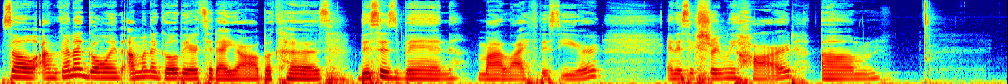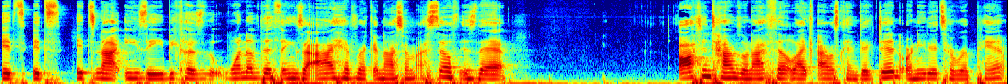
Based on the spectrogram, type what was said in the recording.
So I'm gonna go in. I'm gonna go there today, y'all, because this has been my life this year, and it's extremely hard. Um, it's it's it's not easy because one of the things that I have recognized for myself is that oftentimes when I felt like I was convicted or needed to repent,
